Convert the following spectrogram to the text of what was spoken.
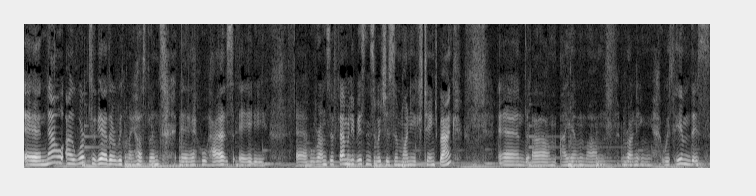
and now I work together with my husband, uh, who has a uh, who runs a family business, which is a money exchange bank and um, I am um, running with him this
